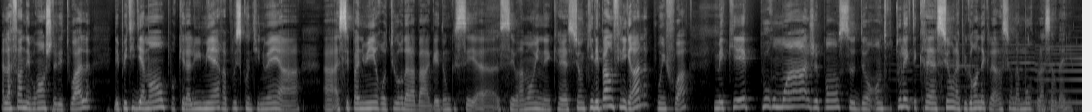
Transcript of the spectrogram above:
à la fin des branches de l'étoile des petits diamants pour que la lumière puisse continuer à, s'épanouir autour de la bague. Et donc, euh, c'est vraiment une création qui n'est pas en filigrane, pour une fois, mais qui est, pour moi, je pense, entre toutes les créations, la plus grande déclaration d'amour pour la Sardaigne.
